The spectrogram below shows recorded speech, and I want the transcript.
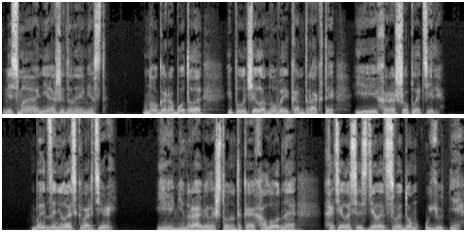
Весьма неожиданное место. — много работала и получала новые контракты, ей хорошо платили. Бет занялась квартирой. Ей не нравилось, что она такая холодная, хотелось сделать свой дом уютнее.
